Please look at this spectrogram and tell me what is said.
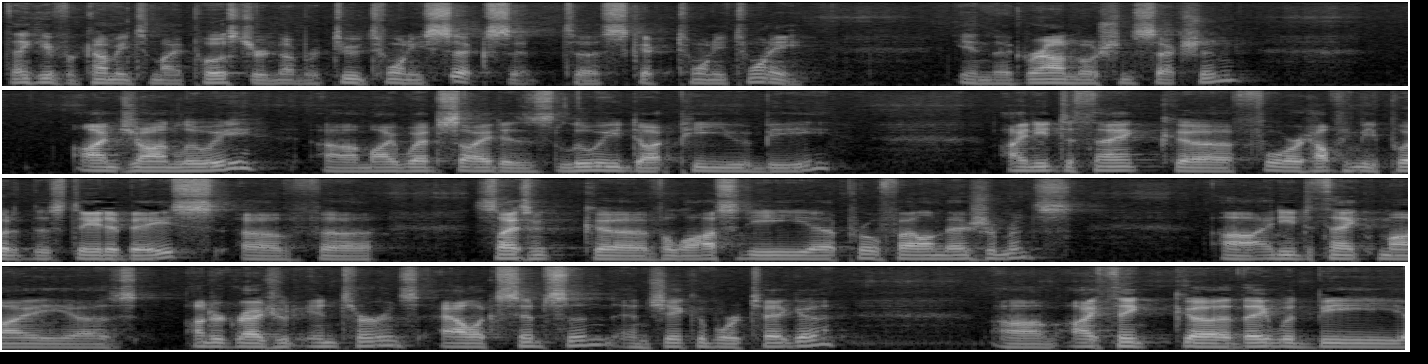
Thank you for coming to my poster number 226 at uh, SCEC 2020 in the ground motion section. I'm John Louie. Uh, my website is louie.pub. I need to thank uh, for helping me put this database of uh, seismic uh, velocity uh, profile measurements. I need to thank my undergraduate interns, Alex Simpson and Jacob Ortega. Um, I think they would be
